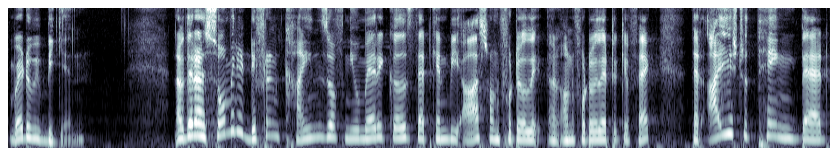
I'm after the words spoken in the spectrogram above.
where do we begin? Now there are so many different kinds of numericals that can be asked on, photo, on photoelectric effect that I used to think that,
